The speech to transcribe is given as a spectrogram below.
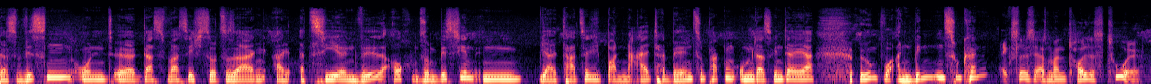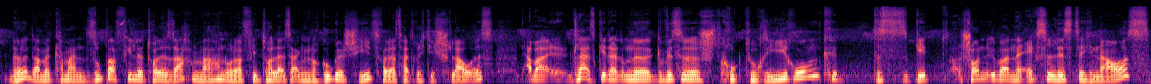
das Wissen und äh, das, was ich sozusagen erzählen will, auch so ein bisschen in ja tatsächlich banal Tabellen zu packen, um das hinterher irgendwo anbinden zu können? Excel ist erstmal ein tolles Tool. Ne? Damit kann man super viele tolle Sachen machen oder viel toller ist eigentlich noch Google Sheets, weil das halt richtig schlau ist. Aber äh, klar, es geht halt um eine gewisse Strukturierung. Das geht schon über eine Excel-Liste hinaus.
